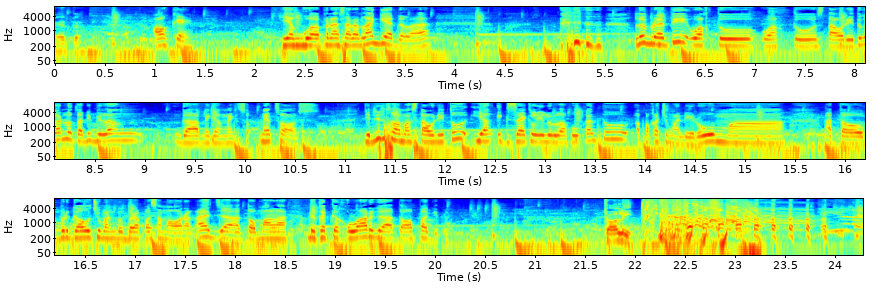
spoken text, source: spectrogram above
gitu Oke. Yang gua penasaran lagi adalah lu berarti waktu waktu setahun itu kan lu tadi bilang nggak megang medso- medsos. Jadi selama setahun itu yang exactly lu lakukan tuh apakah cuma di rumah atau bergaul cuma beberapa sama orang aja atau malah dekat ke keluarga atau apa gitu? coli gila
